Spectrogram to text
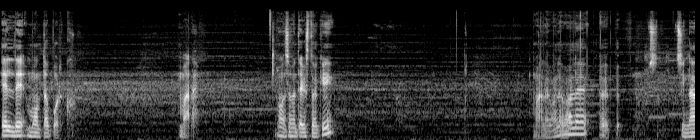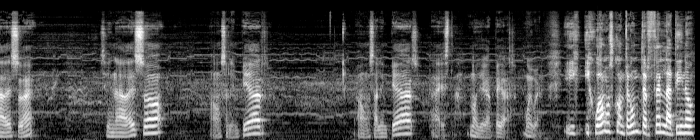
el de montapuerco. Vale. Vamos a meter esto aquí. Vale, vale, vale. Eh, eh, sin nada de eso, ¿eh? Sin nada de eso. Vamos a limpiar. Vamos a limpiar. Ahí está. No llega a pegar. Muy bueno. Y, jugamos contra un tercer latino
